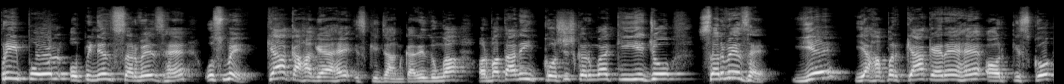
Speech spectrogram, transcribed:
प्री पोल ओपिनियन सर्वेज हैं, उसमें क्या कहा गया है, इसकी जानकारी दूँगा और बताने की कोशिश करूँगा कि ये जो सर्वेज है, ये यहाँ पर क्या कह रहे हैं और किसको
